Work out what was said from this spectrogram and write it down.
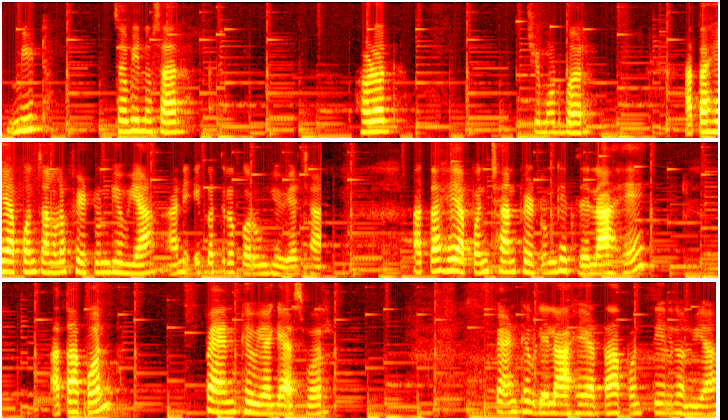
मीठ चवीनुसार हळद चिमूटभर आता हे आपण चांगलं फेटून घेऊया आणि एकत्र करून घेऊया छान. आता हे आपण छान फेटून घेतलेलं आहे. आता आपण पॅन ठेवूया गॅसवर. पॅन ठेवलेला आहे. आता आपण तेल घालूया.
